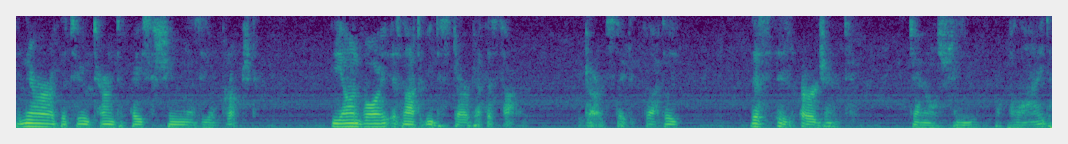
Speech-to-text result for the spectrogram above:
The nearer of the two turned to face Sheen as he approached. The envoy is not to be disturbed at this time, the guard stated flatly. This is urgent, General Sheen replied.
